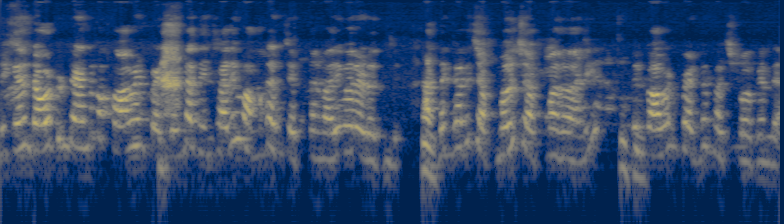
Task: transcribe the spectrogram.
మీకు ఏమైనా డౌట్ ఉంటే అంటే మాకు కామెంట్ పెట్టండి అది చదివి మా అమ్మగారు చెప్తాను మరి మరి అడుగుతుంది. అర్థం కాదు చెప్పమని చెప్పమను అని. మీరు కామెంట్ పెట్టడం మర్చిపోకండి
